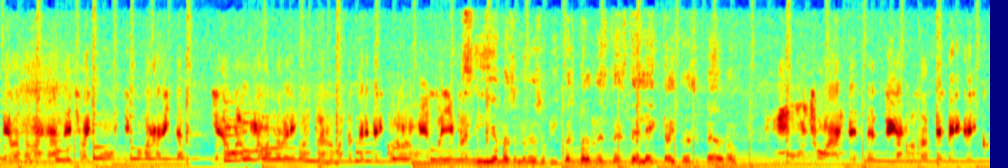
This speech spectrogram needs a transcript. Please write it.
te vas a bajar, de hecho hay como un tipo bajadita, y luego luego me vas a ver, en cuanto lo al periférico, luego, luego yo estoy enfrente. Sí, ya más o menos ubico, es para donde está este Electra y todo ese pedo, ¿no? Mucho antes, tú ya cruzaste el periférico.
